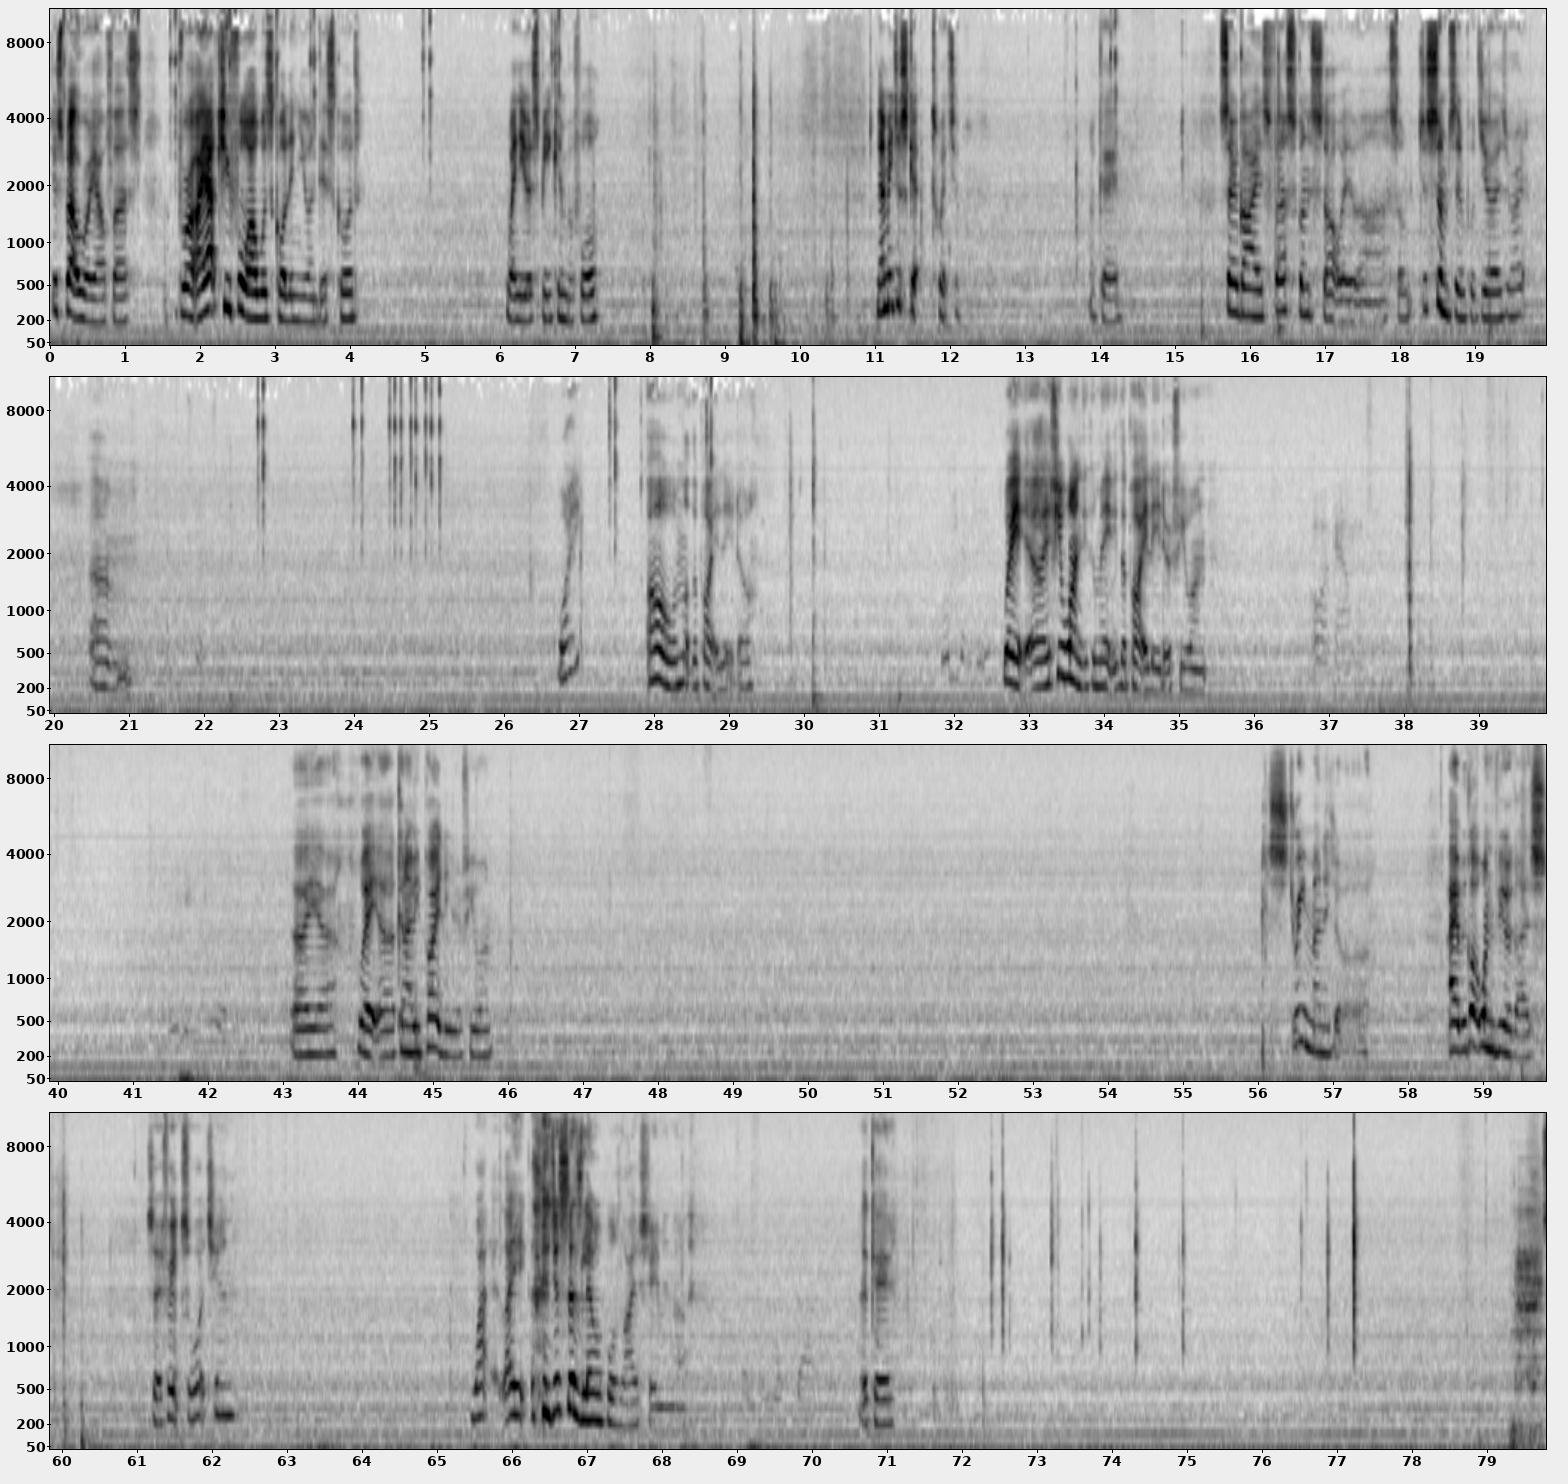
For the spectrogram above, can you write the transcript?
Just Battle Royale first. Bro, I actually thought I was calling you on Discord. When you were speaking before. Let me just get Twitch. Okay. So guys, first we're gonna start with uh, some just some simple duos, right? Um, why? Oh, I'm not the party leader. Wait, uh, if you want, you can make me the party leader if you want. Uh, yeah. Wait, uh, can I be party leader if you want? Stream manager. Alright, we got one viewer, guys. So thanks for watching. What? Like, it just says Liverpool's live streaming now. Okay.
